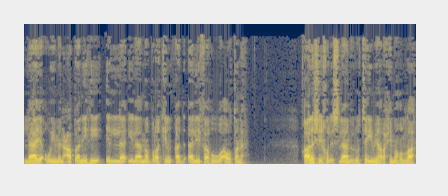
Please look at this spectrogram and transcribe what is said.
لا يأوي من عطنه إلا إلى مبرك قد ألفه وأوطنه. قال شيخ الإسلام ابن تيمية رحمه الله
